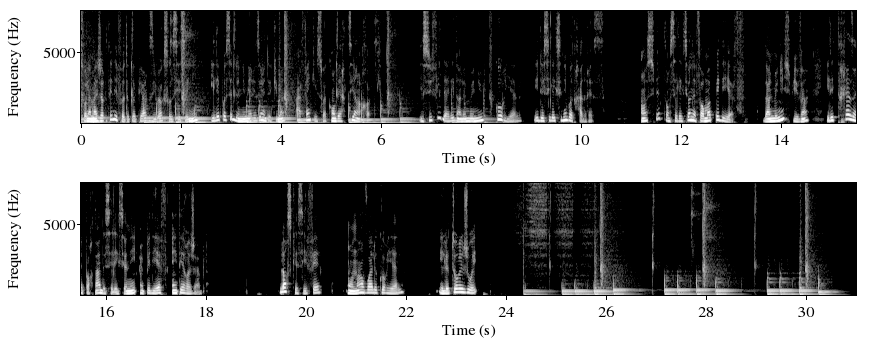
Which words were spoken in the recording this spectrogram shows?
Sur la majorité des photocopieurs Xerox au CSNI, il est possible de numériser un document afin qu'il soit converti en ROC. Il suffit d'aller dans le menu Courriel et de sélectionner votre adresse. Ensuite, on sélectionne le format PDF. Dans le menu suivant, il est très important de sélectionner un PDF interrogeable. Lorsque c'est fait, on envoie le courriel et le tour est joué.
